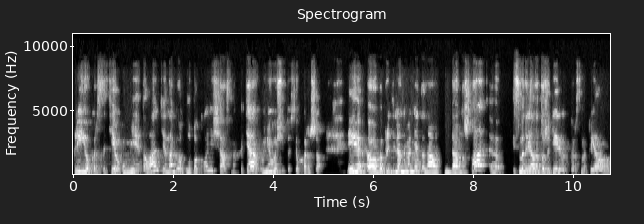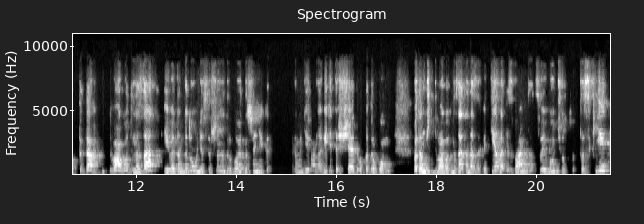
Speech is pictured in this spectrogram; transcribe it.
при ее красоте, уме и таланте она была глубоко несчастна, хотя у нее вообще-то все хорошо. И э, в определенный момент она вот недавно шла э, и смотрела на то же дерево, которое смотрела вот тогда, два года назад, и в этом году у нее совершенно другое отношение к этому дереву. Она видит, ощущает его по-другому. Потому что два года назад она захотела избавиться от своего чувства тоски,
